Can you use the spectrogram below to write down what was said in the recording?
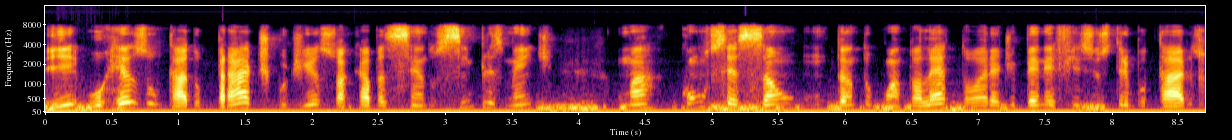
e o resultado prático disso acaba sendo simplesmente uma concessão um tanto quanto aleatória de benefícios tributários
